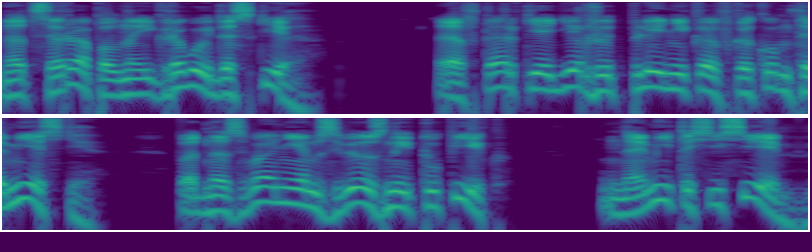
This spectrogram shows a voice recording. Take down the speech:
нацарапал на игровой доске. Автаркия держит пленника в каком-то месте под названием «Звездный тупик» на Митосе-7.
